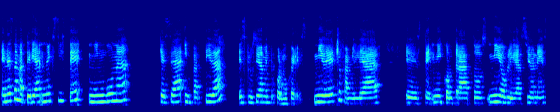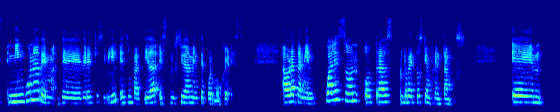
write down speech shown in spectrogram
En esta materia no existe ninguna que sea impartida exclusivamente por mujeres, ni derecho familiar, este, ni contratos, ni obligaciones, ninguna de derecho civil es impartida exclusivamente por mujeres. Ahora también, ¿cuáles son otros retos que enfrentamos? Em,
